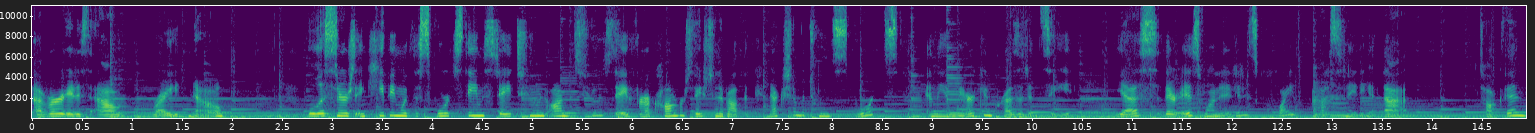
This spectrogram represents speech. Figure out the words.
ever. It is out right now. Listeners, in keeping with the sports theme, stay tuned on Tuesday for a conversation about the connection between sports and the American presidency. Yes, there is one, and it is quite fascinating at that. Talk then.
